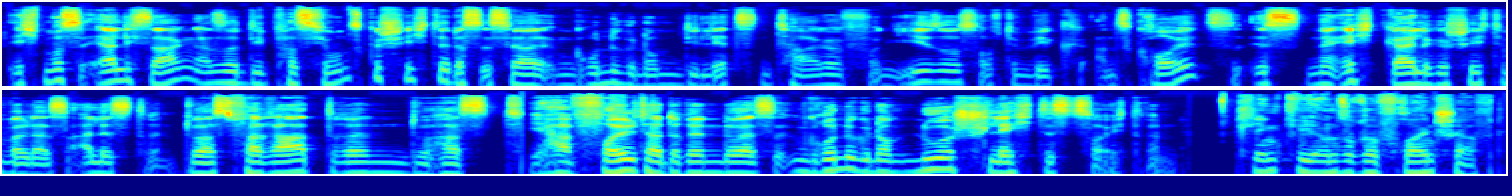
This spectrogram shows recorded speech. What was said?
Ich muss ehrlich sagen, also die Passionsgeschichte, das ist ja im Grunde genommen die letzten Tage von Jesus auf dem Weg ans Kreuz, ist eine echt geile Geschichte, weil da ist alles drin. Du hast Verrat drin, du hast ja Folter drin, du hast im Grunde genommen nur schlechtes Zeug drin. Klingt wie unsere Freundschaft.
